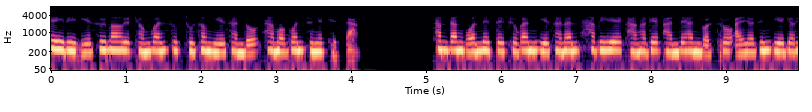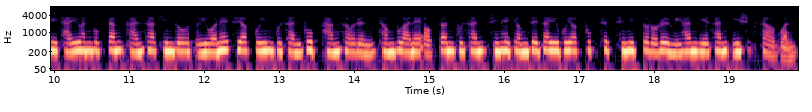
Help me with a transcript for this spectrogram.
헤이리 예술마을 경관숲 조성 예산도 3억 원 증액했다. 3당 원내대표 간 예산안 합의에 강하게 반대한 것으로 알려진 예결위 자유한국당 간사 김도읍 의원의 지역구인 부산 북 강서을은 정부 안에 없던 부산 진해경제자유구역 북측 진입도로를 위한 예산 24억 원,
